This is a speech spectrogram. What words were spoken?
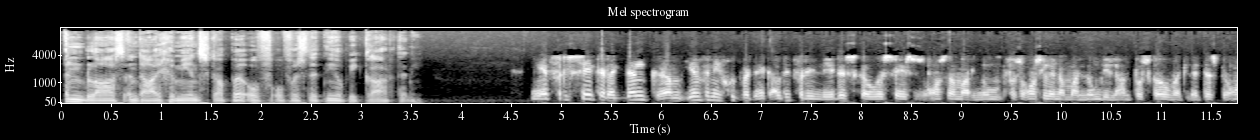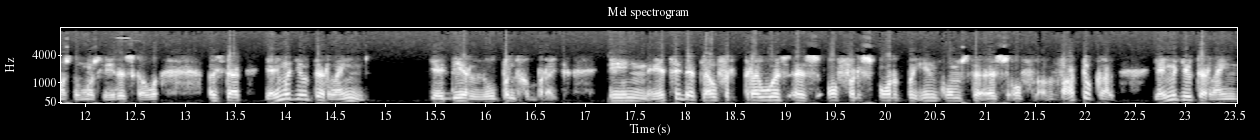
inblaas in daai gemeenskappe of of is dit nie op die kaarte nie? Nee, verseker, ek dink um, een van die goed wat ek altyd vir die ledeskoue sê, soos ons nou maar noem, vir ons hulle nou maar noem die landbouskoue wat lid is by ons noem ons ledeskoue, is dat jy moet jou terrein jy deurlopend gebruik. En het sy dit nou vertroues is of vir sportbeeenkomste is of wat ook al, jy moet jou terrein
